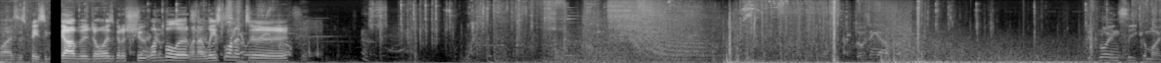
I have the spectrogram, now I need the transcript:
Why is this piece of garbage always gotta shoot one bullet when I least want it to? Deploying Seeker mine.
